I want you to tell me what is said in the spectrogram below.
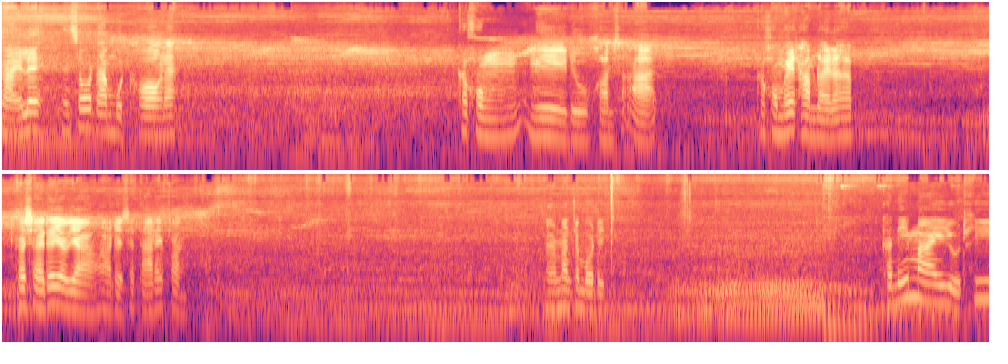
สๆเลยเป็นโซ่ดำหมุดทองนะ ก็คงนี่ดูความสะอาด ก็คงไม่ได้ทำอะไรแล้วครับ ก็ใช้ได้ยาวๆอะเดี๋ยวสตาร์ทให้ฟังน้ำมันจะหมดอีก คันนี้ไม่อยู่ที่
